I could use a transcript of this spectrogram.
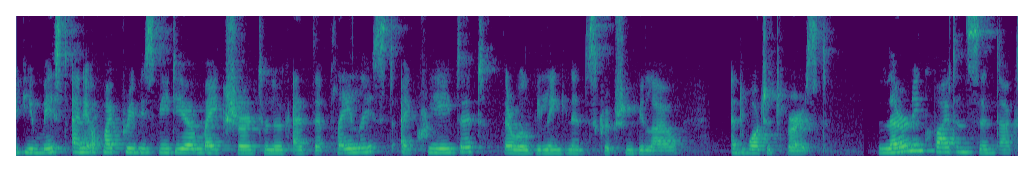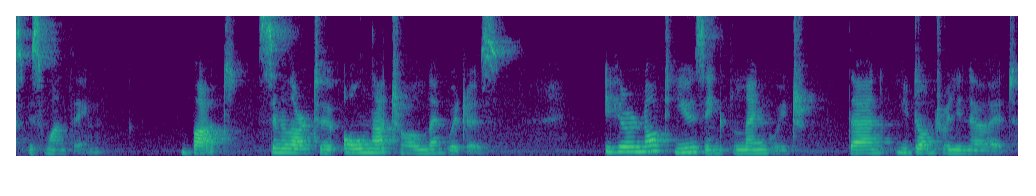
If you missed any of my previous video, make sure to look at the playlist I created. There will be a link in the description below and watch it first. Learning Python syntax is one thing, but similar to all natural languages, if you're not using the language, then you don't really know it.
